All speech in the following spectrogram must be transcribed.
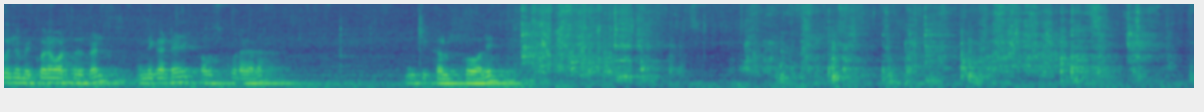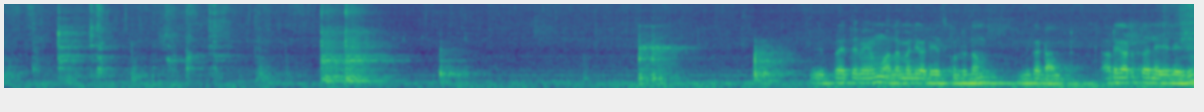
కొంచెం ఎక్కువనే పడుతుంది ఫ్రెండ్స్ ఎందుకంటే కౌసు కూర కదా. మంచి కలుపుకోవాలి. ఇప్పుడైతే మేము అల్లం వెల్లిగడ్డ వేసుకుంటున్నాం. ఎందుకంటే అడగడతో వేయలేదు.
